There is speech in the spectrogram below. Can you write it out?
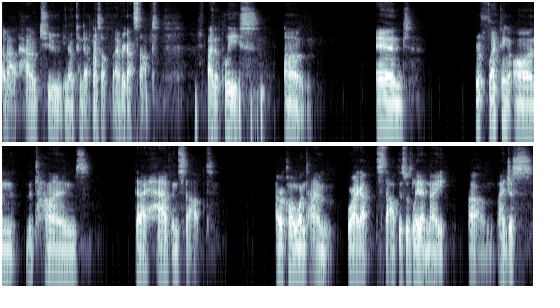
about how to you know conduct myself if I ever got stopped by the police, um, and reflecting on the times that I have been stopped. I recall one time where I got stopped. This was late at night. Um, I just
